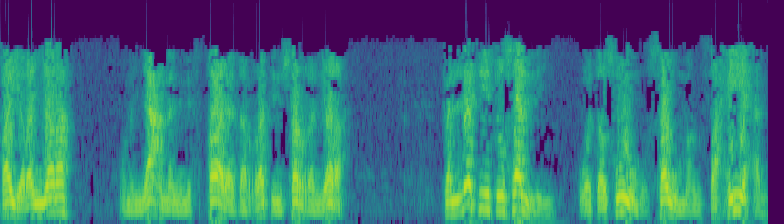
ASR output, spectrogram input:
خيرا يره ومن يعمل مثقال ذرة شرا يره. فالتي تصلي وتصوم صوما صحيحا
